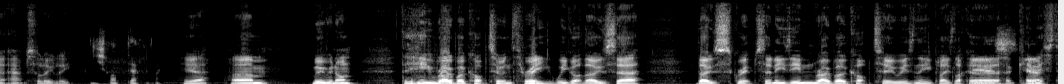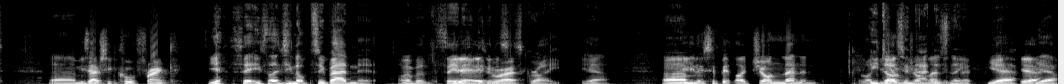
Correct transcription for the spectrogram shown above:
Yeah, absolutely. Oh, definitely. Yeah. Um, moving on, the RoboCop two and three, we got those uh, those scripts, and he's in RoboCop two, isn't he? He plays like a, is, a yeah. chemist. Um, He's actually called Frank. yeah, he's actually not too bad in it. I remember seeing Yeah, it. thinking, you're This is great. Yeah. he looks a bit like John Lennon. Like he does in John that, Lennon doesn't he? Yeah, yeah, Yeah.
